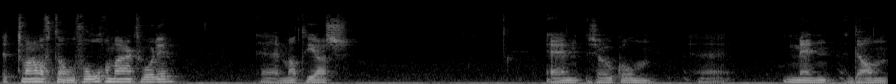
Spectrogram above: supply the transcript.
het twaalftal volgemaakt worden. Eh, Matthias. En zo kon eh, men dan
